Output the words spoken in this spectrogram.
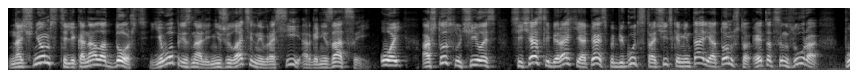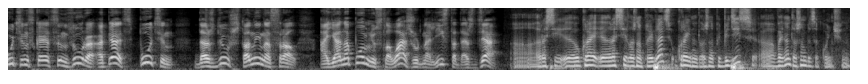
Начнем с телеканала «Дождь». Его признали нежелательной в России организацией. Ой, а что случилось? Сейчас либерахи опять побегут строчить комментарии о том, что это цензура, путинская цензура, опять Путин дождю в штаны насрал. А я напомню слова журналиста «Дождя». А, Россия, э, Укра... Э, Россия должна проиграть, Украина должна победить, а война должна быть закончена.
